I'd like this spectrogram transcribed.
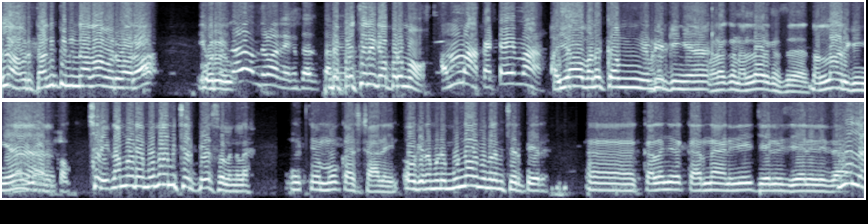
இல்ல அவர் தனித்து நின்னாதான் வருவாரா? ஒரு. பிரச்சனைக்கு அப்புறமும் அம்மா கட்டாயமா. ஐயா வணக்கம். எப்படி இருக்கீங்க? வணக்கம் நல்லா இருக்கேன் சார். நல்லா இருக்கீங்க. சரி நம்மளுடைய முதலமைச்சர் பேர் சொல்லுங்களேன். மு க ஸ்டாலின். ஓகே நம்மளுடைய முன்னாள் முதலமைச்சர் பேர் கலைஞர் கருணாநிதி ஜெயல ஜெயலலிதா. இல்ல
